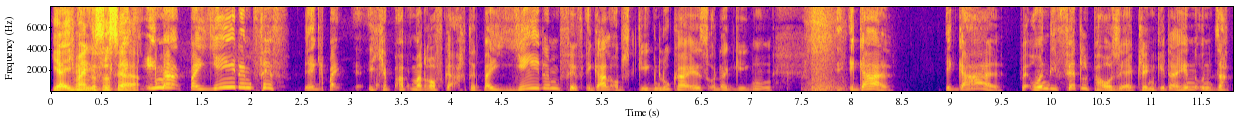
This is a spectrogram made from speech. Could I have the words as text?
Ja, ich meine, das ist ja. Immer bei jedem Pfiff. Ich habe hab mal drauf geachtet. Bei jedem Pfiff, egal ob es gegen Luca ist oder gegen. Egal. Egal. Wenn die Viertelpause erklingt, geht er hin und sagt,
